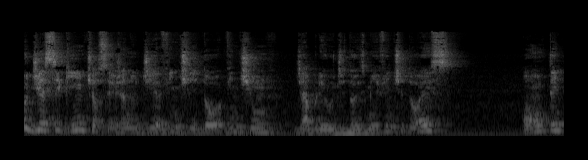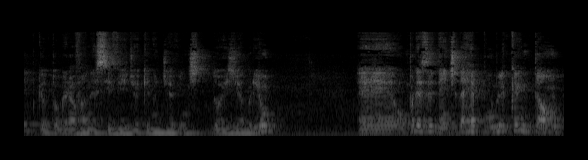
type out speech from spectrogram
No dia seguinte, ou seja, no dia 22, 21 de abril de 2022, ontem, porque eu estou gravando esse vídeo aqui no dia 22 de abril, é, o presidente da República, então,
